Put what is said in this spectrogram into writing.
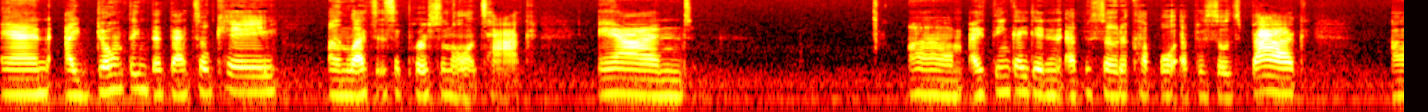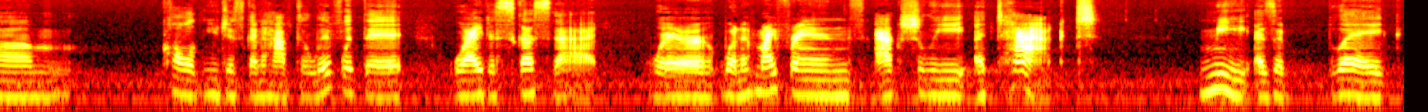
And I don't think that that's okay unless it's a personal attack. And um, I think I did an episode a couple episodes back um, called You Just Gonna Have to Live with It, where I discussed that where one of my friends actually attacked me as a like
